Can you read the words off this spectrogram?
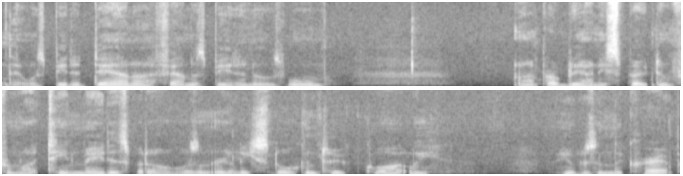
That was bedded down, I found his bed and it was warm. I probably only spooked him from like 10 metres, but I wasn't really stalking too quietly. He was in the crap.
